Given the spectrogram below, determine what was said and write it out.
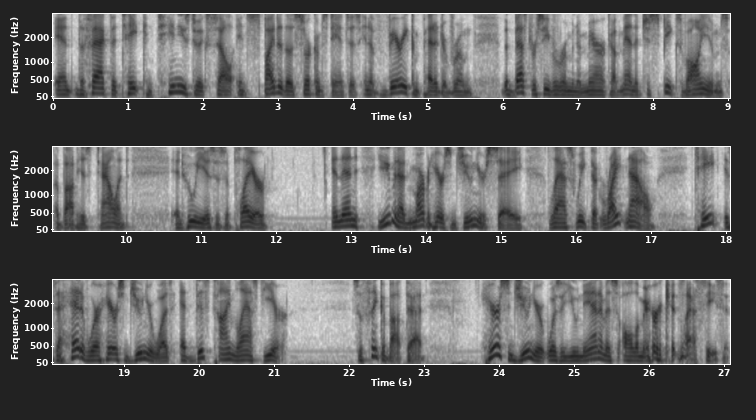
And the fact that Tate continues to excel in spite of those circumstances in a very competitive room, the best receiver room in America, man, that just speaks volumes about his talent and who he is as a player. And then you even had Marvin Harrison Jr. say last week that right now, Tate is ahead of where Harrison Jr. was at this time last year. So think about that. Harrison Jr. was a unanimous All American last season.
